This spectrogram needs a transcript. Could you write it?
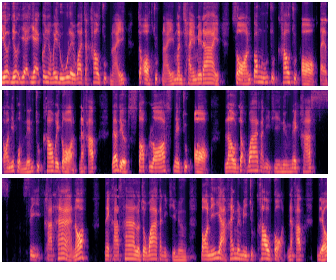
เยอะเยอะแยะแยะก็ยังไม่รู้เลยว่าจะเข้าจุดไหน จะออกจุดไหนมันใช้ไม่ได้ สอนต้องรู้จุดเข้าจุดออก แต่ตอนนี้ผมเน้นจุดเข้าไปก่อนนะครับ แล้วเดี๋ยว stop loss ในจุดออก เราจะว่ากันอีกทีหนึ่งในคลาสสี่คลาสห้าเนาะในคลาสห้าเราจะว่ากันอีกทีหนึ่งตอนนี้อยากให้มันมีจุดเข้าก่อนนะครับ เดี๋ยว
